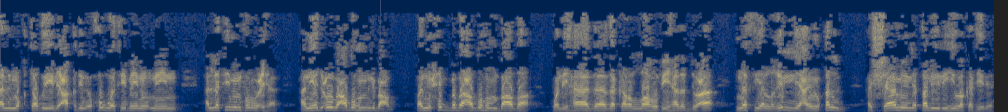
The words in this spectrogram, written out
المقتضي لعقد الأخوة بين المؤمنين التي من فروعها أن يدعو بعضهم لبعض وأن يحب بعضهم بعضا. ولهذا ذكر الله في هذا الدعاء نفي الغل عن القلب الشامل لقليله وكثيره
